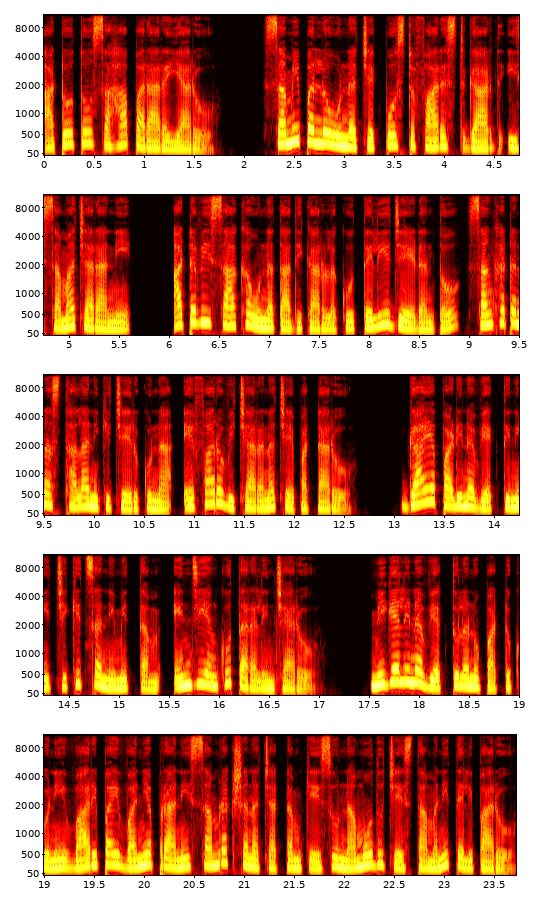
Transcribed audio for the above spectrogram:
అటోతో సహా పరారయ్యారు. సమీపంలో ఉన్న చెక్పోస్ట్ ఫారెస్ట్ గార్డ్ ఈ సమాచారాన్ని అటవీ శాఖ ఉన్నతాధికారులకు తెలియజేయడంతో సంఘటన స్థలానికి చేరుకున్న ఎఫ్ఆర్ఓ విచారణ చేపట్టారు. గాయపడిన వ్యక్తిని చికిత్స నిమిత్తం ఎంజిఎంకు తరలించారు. మిగిలిన వ్యక్తులను పట్టుకుని వారిపై వన్యప్రాణి సంరక్షణ చట్టం కేసు నమోదు చేస్తామని తెలిపారు.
